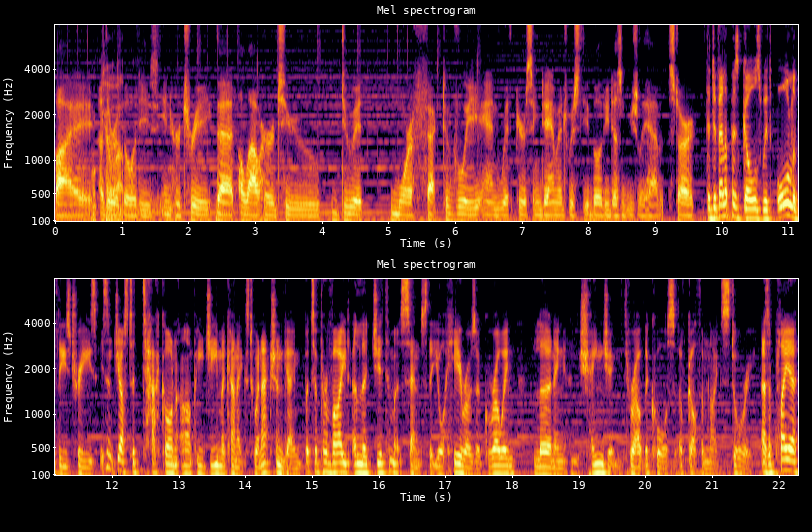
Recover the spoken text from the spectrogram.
by Or other co-op. abilities in her tree that allow her to do it more effectively and with piercing damage, which the ability doesn't usually have at the start. The developers' goals with all of these trees isn't just to tack on RPG mechanics to an action game, but to provide a legitimate sense that your heroes are growing, learning, and changing throughout the course of Gotham Knight's story. As a player,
